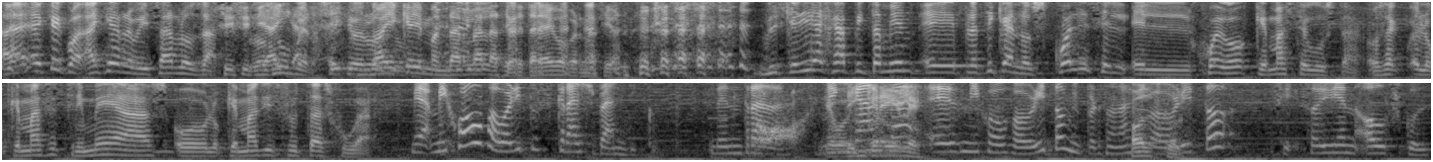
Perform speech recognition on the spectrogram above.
hay, hay que, hay que revisar los datos, Sí, sí, sí. los hay- números. hay que ver no los hay que mandarla a la Secretaría de Gobernación. Mi querida Happy, también eh, platícanos, ¿cuál es el, el juego que más te gusta? O sea, lo que más streameas o lo que más disfrutas jugar. Mira, mi juego favorito es Crash Bandicoot. De entrada. Oh, Me encanta, Increíble. es mi juego favorito, mi personaje favorito. Sí, soy bien old school.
